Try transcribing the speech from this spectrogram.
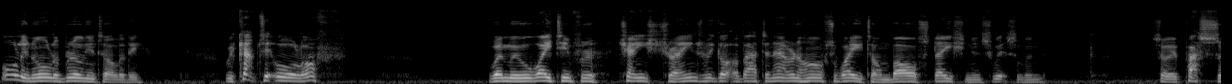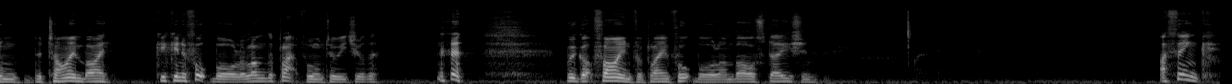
all in all a brilliant holiday. We capped it all off. When we were waiting for change trains we got about an hour and a half's wait on Bâle station in Switzerland. So we passed some the time by kicking a football along the platform to each other. we got fined for playing football on Bâle Station. I think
